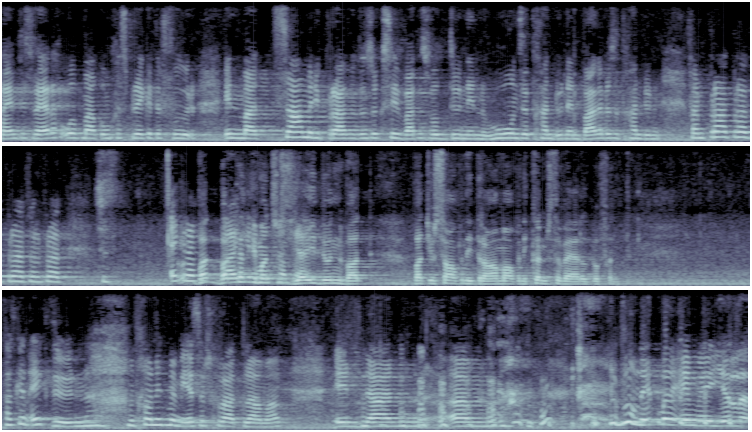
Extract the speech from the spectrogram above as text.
ruimtes regtig oopmaak om gesprekke te voer en maar saam met die praat moet ons ook sê wat ons wil doen en hoe ons dit gaan doen en wanneer ons dit gaan doen. Van praat praat praat praat praat. Soos ek raak Wat wat kan iemand soos jy doen wat wat jouself in die drama of in die kunstewêreld bevind? Wat kan ek doen? Moet gou net my meestersgraad klaarmaak en dan ehm um, ek wil net my MA julle.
